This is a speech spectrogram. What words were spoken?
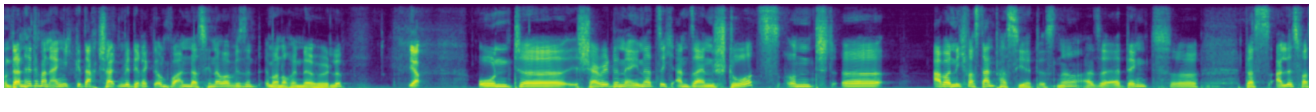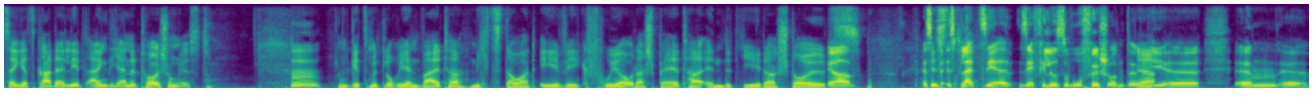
Und dann hätte man eigentlich gedacht, schalten wir direkt irgendwo anders hin, aber wir sind immer noch in der Höhle. Ja. Und äh, Sheridan erinnert sich an seinen Sturz und äh, aber nicht, was dann passiert ist. Ne? Also er denkt, äh, dass alles, was er jetzt gerade erlebt, eigentlich eine Täuschung ist. Hm. Dann geht's mit Lorien weiter. Nichts dauert ewig. Früher oder später endet jeder Stolz. Ja. Es, es bleibt sehr, sehr philosophisch und irgendwie äh, ähm, äh,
